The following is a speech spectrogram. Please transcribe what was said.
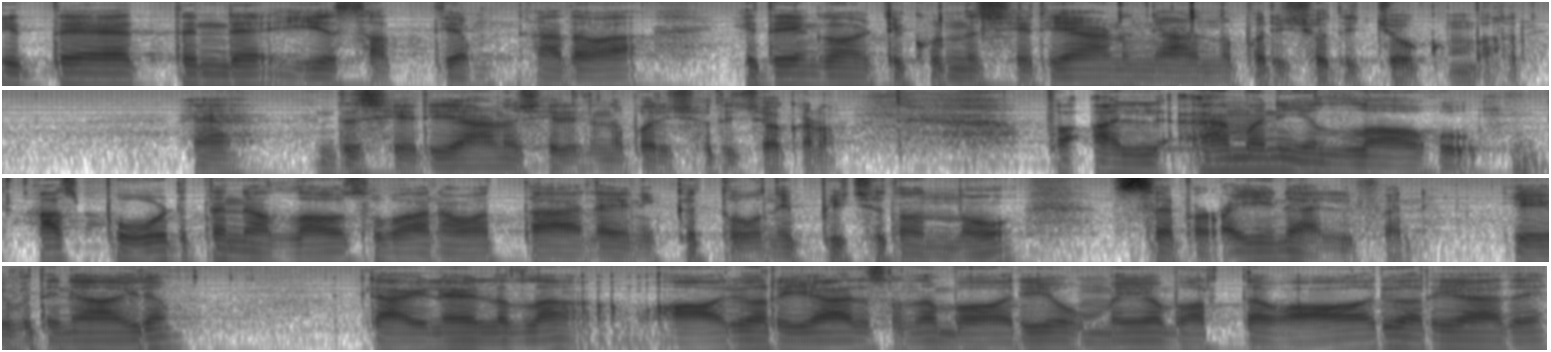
ഇദ്ദേഹത്തിന്റെ ഈ സത്യം അഥവാ ഇദ്ദേഹം കാട്ടിക്കൊന്ന് ശരിയാണ് ഞാനൊന്ന് പരിശോധിച്ച് നോക്കും പറഞ്ഞു. ഏഹ് ഇത് ശരിയാണ് ശരിയെന്ന് പരിശോധിച്ച് നോക്കണം. അപ്പോൾ അൽ അമനി അള്ളാഹു ആ സ്പോട്ടിൽ തന്നെ അള്ളാഹു സുബാനവത്താല എനിക്ക് തോന്നിപ്പിച്ചു തന്നു സെബൈൻ അൽഫൻ എഴുപതിനായിരം ലായിലുള്ള ആരും അറിയാതെ സ്വന്തം ഭാര്യയോ ഉമ്മയോ ഭർത്താവോ ആരും അറിയാതെ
